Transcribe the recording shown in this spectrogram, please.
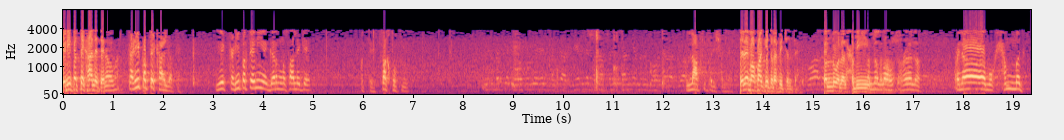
کڑی پتے کھا لیتے نا بابا؟ کڑھی پتے کھائے جاتے ہیں۔ یہ کڑھی پتے نہیں ہے گرم مسالے کے پتے سخت ہوتی ہیں۔ اللہ آپ کی پریشانی چلے باپا کی طرف ہی چلتے ہیں۔ صلو علی الحبیب۔ اللہ تعالی علی محمد۔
